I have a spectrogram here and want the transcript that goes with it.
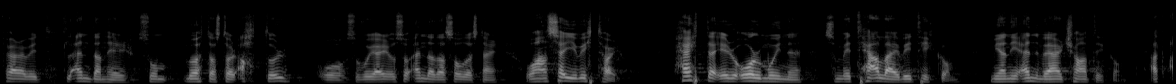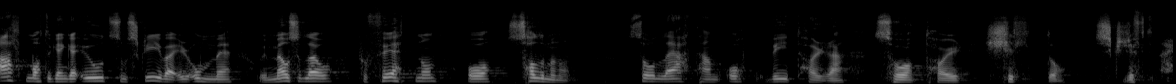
Færa vi til endan her, så møtes der attor, og så var jeg, og så enda det såles der, og han sier vitt her, Hetta er årmøyne som er tala i vitikon, men i enn vær tjatikon, at alt måtte genga ut som skriva er omme, og i Moselov, profeten og Solomonon, Så let han opp vi tørra, så tør skilt og skriftene.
